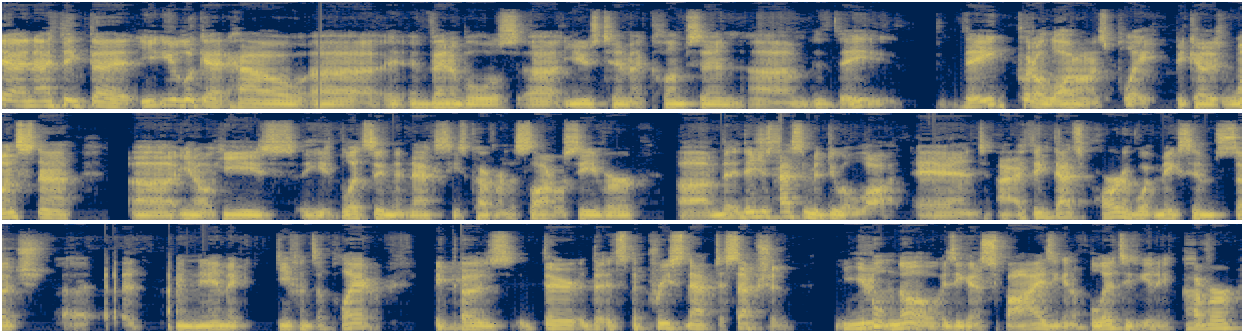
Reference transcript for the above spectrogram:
Yeah, and I think that you look at how uh, Venables uh, used him at Clemson. Um, they they put a lot on his plate because one snap, uh, you know, he's he's blitzing. The next, he's covering the slot receiver. Um, they, they, just asked him to do a lot, and I think that's part of what makes him such a, a dynamic defensive player because there it's the pre-snap deception. You don't know is he going to spy? Is he going to blitz? Is he going to cover?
